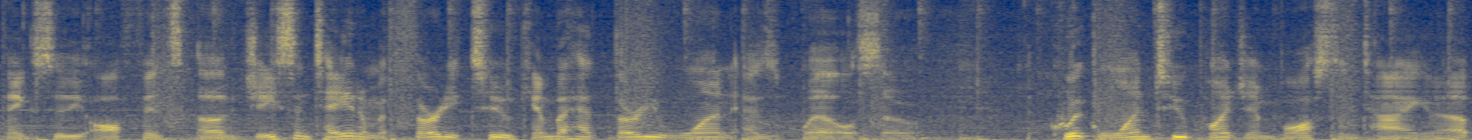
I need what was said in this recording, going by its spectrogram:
thanks to the offense of Jayson Tatum at 32. Kemba had 31 as well, so a quick 1-2 punch in Boston tying it up.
